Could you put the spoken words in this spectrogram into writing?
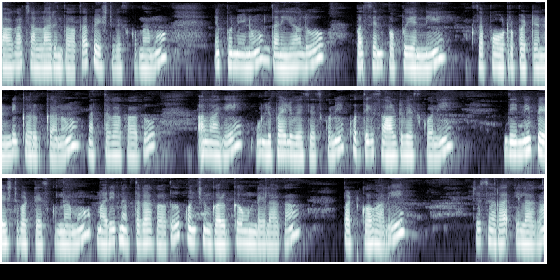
బాగా చల్లారిన తర్వాత పేస్ట్ వేసుకుందాము. ఇప్పుడు నేను ధనియాలు పప్పు ఇవన్నీ ఒకసారి పౌడర్ పెట్టానండి గరుగ్గాను మెత్తగా కాదు. అలాగే ఉల్లిపాయలు వేసేసుకొని కొద్దిగా సాల్ట్ వేసుకొని దీన్ని పేస్ట్ పట్టేసుకున్నాము మరీ మెత్తగా కాదు కొంచెం గరుగ్గా ఉండేలాగా పట్టుకోవాలి. చూసారా? ఇలాగా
